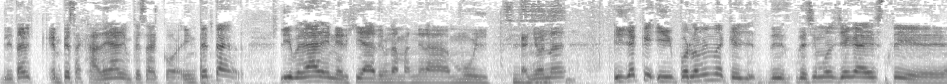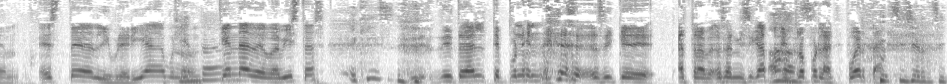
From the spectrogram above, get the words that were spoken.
literal empieza a jadear, empieza a correr, intenta liberar energía de una manera muy Sí, cañona. sí, Y ya que, y por lo mismo que de- decimos, llega este, esta librería, bueno, Tienda. tienda, de revistas, X. li- literal te ponen, así que, o sea, ni siquiera entró sí. por la puerta. sí, cierto, sí.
